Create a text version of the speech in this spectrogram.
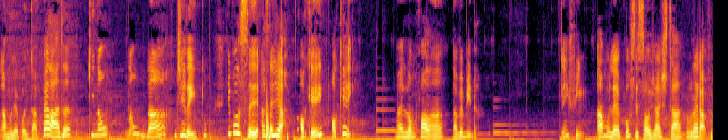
A mulher pode estar pelada, que não não dá direito de você assediar, ok? Ok. Mas vamos falar da bebida. Enfim, a mulher por si só já está vulnerável.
